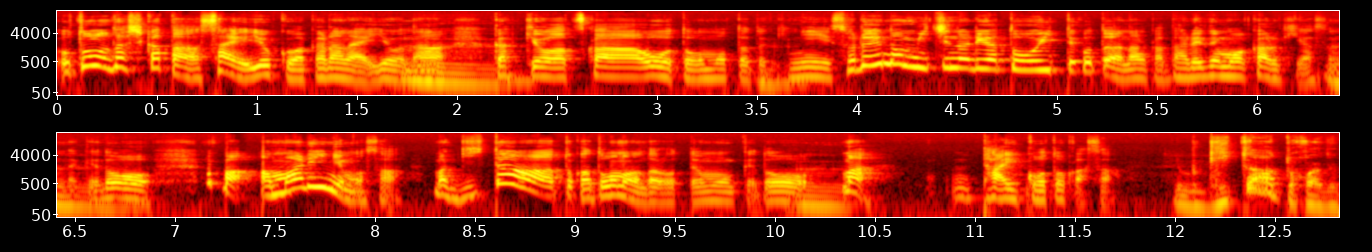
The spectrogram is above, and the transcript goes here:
音の出し方さえよくわからないようなうん。楽器を扱おうと思った時に、それの道のりが遠いってことはなんか誰でもわかる気がするんだけど、やっぱあまりにもさ、まあ、ギターとかどうなんだろうって思うけど、うん。まあ太鼓とかさ、でもギターとかで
